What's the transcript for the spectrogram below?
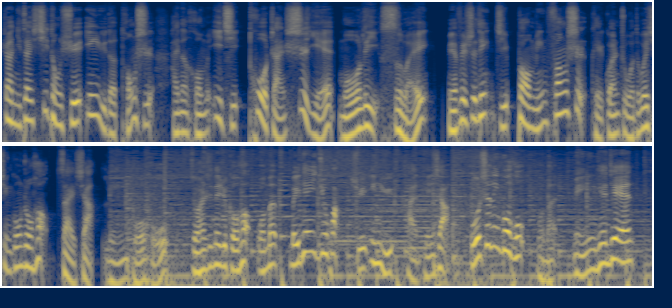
让你在系统学英语的同时，还能和我们一起拓展视野，磨砺思维。免费试听及报名方式可以关注我的微信公众号“在下林伯虎”。最后还是那句口号：我们每天一句话，学英语看天下。我是林伯虎，我们明天见。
